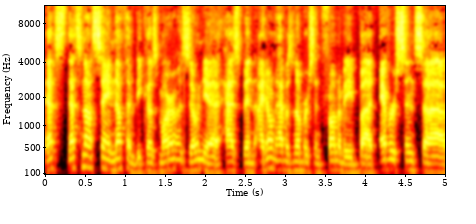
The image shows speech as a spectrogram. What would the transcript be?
that's that's not saying nothing because Mario Hezonja has been. I don't have his numbers in front of me, but ever since uh,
